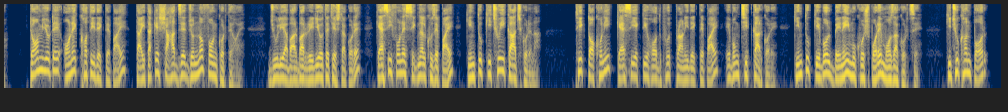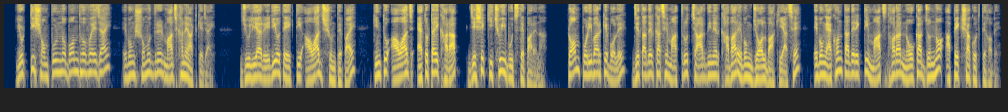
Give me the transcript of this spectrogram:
টম ইউটে অনেক ক্ষতি দেখতে পায়, তাই তাকে সাহায্যের জন্য ফোন করতে হয়। জুলিয়া বারবার রেডিওতে চেষ্টা করে, ক্যাসি ফোনে সিগন্যাল খুঁজে পায়, কিন্তু কিছুই কাজ করে না। ঠিক তখনই ক্যাসি একটি অদ্ভুত প্রাণী দেখতে পায় এবং চিৎকার করে, কিন্তু কেবল বেনেই মুখোশ পরে মজা করছে। কিছুক্ষণ পর, ইয়টটি সম্পূর্ণ বন্ধ হয়ে যায় এবং সমুদ্রের মাঝখানে আটকে যায়। জুলিয়া রেডিওতে একটি আওয়াজ শুনতে পায়, কিন্তু আওয়াজ এতটাই খারাপ যে সে কিছুই বুঝতে পারে না। টম পরিবারকে বলে যে তাদের কাছে মাত্র চার দিনের খাবার এবং জল বাকি আছে এবং এখন তাদের একটি মাছ ধরার নৌকার জন্য অপেক্ষা করতে হবে।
